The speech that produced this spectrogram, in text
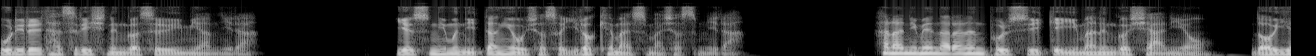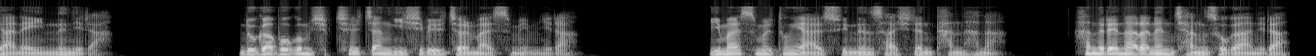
우리를 다스리시는 것을 의미합니다. 예수님은 이 땅에 오셔서 이렇게 말씀하셨습니다. 하나님의 나라는 볼 수 있게 임하는 것이 아니요 너희 안에 있느니라. 누가복음 17장 21절 말씀입니다. 이 말씀을 통해 알 수 있는 사실은 단 하나. 하늘의 나라는 장소가 아니라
